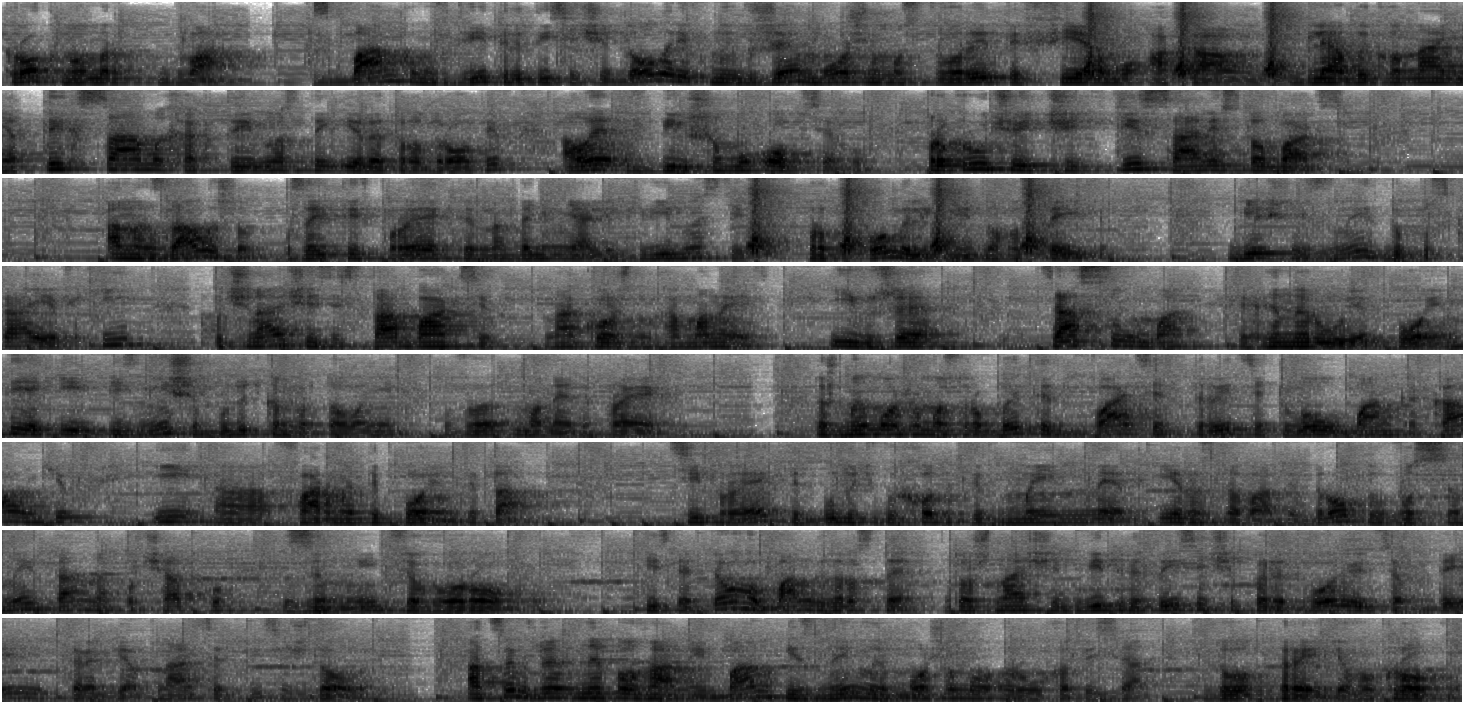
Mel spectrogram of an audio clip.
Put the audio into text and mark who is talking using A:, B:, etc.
A: Крок номер 2. З банком в 2-3 тисячі доларів ми вже можемо створити ферму аккаунтів для виконання тих самих активностей і ретродропів, але в більшому обсягу, прокручуючи ті самі 100 баксів. А на залишок зайти в проекти надання ліквідності в протоколи ліквідного стейкінгу. Більшість з них допускає вхід, починаючи зі 100 баксів на кожен гаманець. І вже ця сума генерує поінти, які пізніше будуть конвертовані в монети проекту. Тож ми можемо зробити 20-30 лоу-банк аккаунтів і е, фармити поінти там. Ці проекти будуть виходити в мейннет і роздавати дропи восени та на початку зими цього року. Після цього банк зросте, тож наші 2-3 тисячі перетворюються в 9-15 тисяч доларів. А це вже непоганий банк, і з ним ми можемо рухатися до третього кроку.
